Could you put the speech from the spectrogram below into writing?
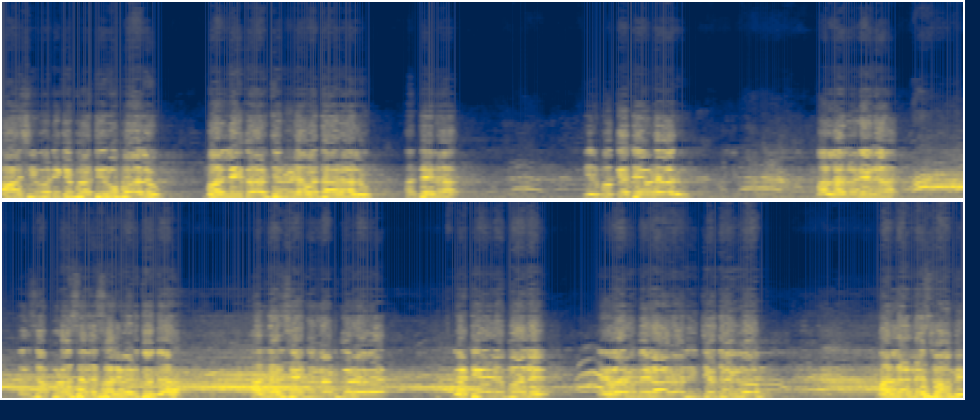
ఆ శివునికి ప్రతిరూపాలు మల్లికార్జునుడి అవతారాలు. అంతేనా? మీరు మొక్కే దేవుడెవరు? మల్లనునేనా మరి చప్పుడు వస్తేనే సలిపెడుతుందా అందరు చేతులు కట్టుకురావే. గట్టిగా చెప్పాలి. ఎవరు మీరు ఆరాధించే దైవం? మల్లన్న స్వామి.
